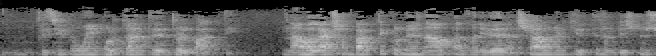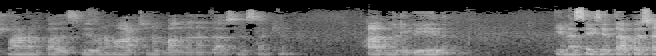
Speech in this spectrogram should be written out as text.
Un principio muy importante dentro del Bhakti. Nava Lakshman Bhakti Kulmina Nav Atmanivedan Shravanam Kirtanam Vishnu Shmaranam Padasivanam Arjunam Bandhanam Dasan Sakyam Atmanivedan y las seis etapas de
